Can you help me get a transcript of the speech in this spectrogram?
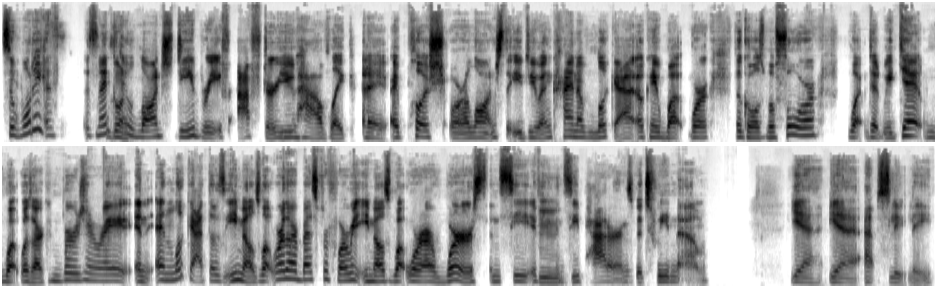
So what if it's nice to launch debrief after you have like a, a, push or a launch that you do and kind of look at okay what were the goals before? What did we get? What was our conversion rate? And and look at those emails. What were our best performing emails? What were our worst? And see if mm. you can see patterns between them. Yeah yeah absolutely.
